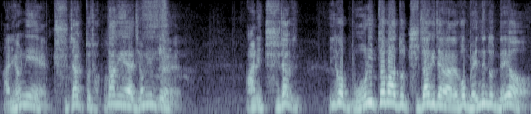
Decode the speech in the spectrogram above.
아니 형님 주작도 적당히 해야지 형님들. 아니 주작 이거 모니터 봐도 주작이잖아요. 그거 몇 년도인데요?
